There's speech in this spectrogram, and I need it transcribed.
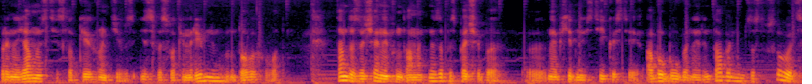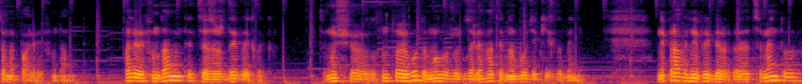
при наявності слабких ґрунтів із високим рівнем ґрунтових вод. Там, де звичайний фундамент не забезпечив би е, необхідної стійкості або був би нерентабельним, застосовують саме пальові фундаменти. Пальові фундаменти це завжди виклик, тому що ґрунтові води можуть залягати на будь-якій глибині. Неправильний вибір е, цементу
